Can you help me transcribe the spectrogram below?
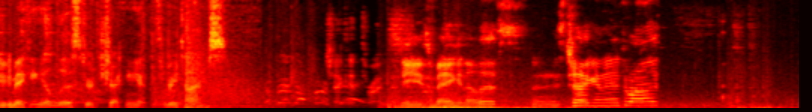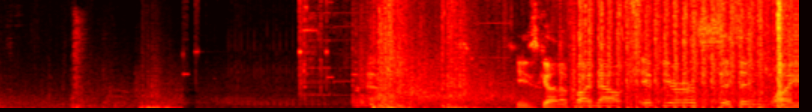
You're making a list, you're checking it three times. Check it thrice. He's making a list and he's checking it twice. He's gonna find out if you're sitting white.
